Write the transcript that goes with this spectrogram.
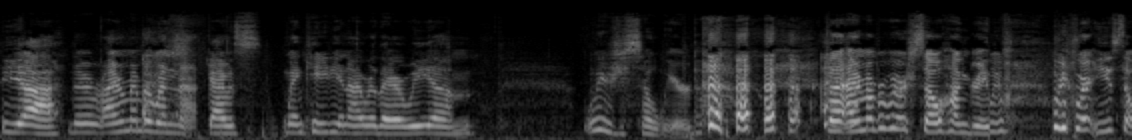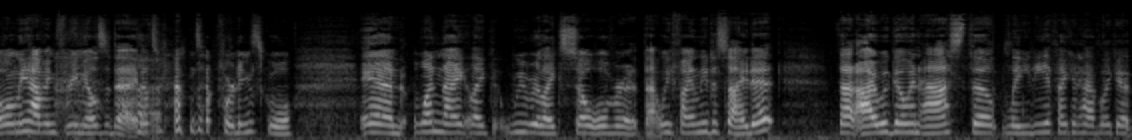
Yeah, there. I remember when that guy was when Katie and I were there. We um, we were just so weird. but I remember we were so hungry. We we weren't used to only having three meals a day. That's what happens at boarding school. And one night, like we were like so over it that we finally decided that I would go and ask the lady if I could have like a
